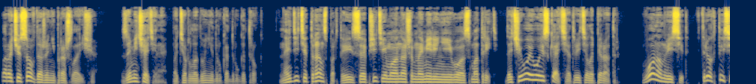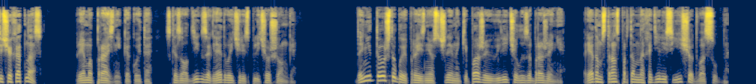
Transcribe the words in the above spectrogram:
Пара часов даже не прошла еще». «Замечательно», — потер ладони друг от друга Трок. «Найдите транспорт и сообщите ему о нашем намерении его осмотреть». «Да чего его искать?» — ответил оператор. «Вон он висит, в трех тысячах от нас». «Прямо праздник какой-то», — сказал Дик, заглядывая через плечо Шонга. «Да не то чтобы», — произнес член экипажа и увеличил изображение. Рядом с транспортом находились еще два судна.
